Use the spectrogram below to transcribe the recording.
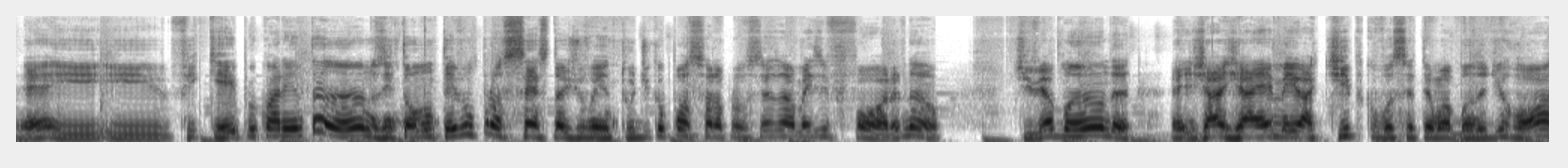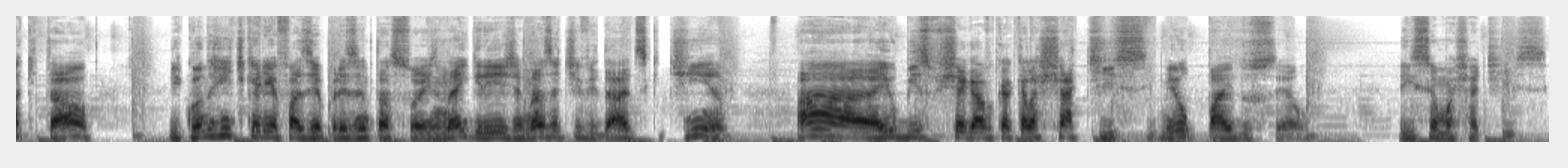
né? e, e fiquei por 40 anos. Então não teve um processo da juventude que eu posso falar para vocês, ah, mas e fora? Não tive a banda. É, já, já é meio atípico você ter uma banda de rock e tal. E quando a gente queria fazer apresentações na igreja, nas atividades que tinha, ah, aí o bispo chegava com aquela chatice. Meu pai do céu, isso é uma chatice.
